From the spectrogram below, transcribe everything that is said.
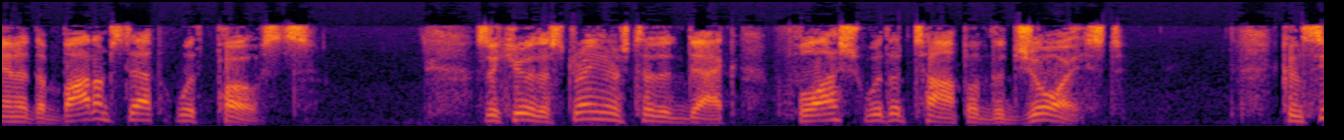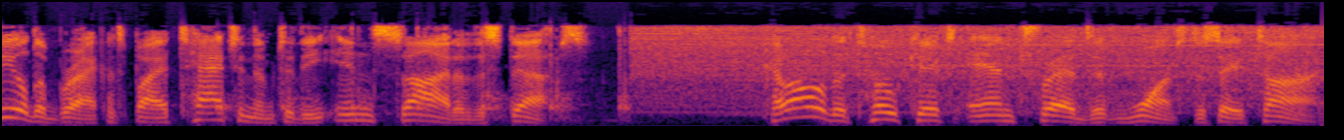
and at the bottom step with posts. Secure the stringers to the deck flush with the top of the joist. Conceal the brackets by attaching them to the inside of the steps. Cut all of the toe kicks and treads at once to save time.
